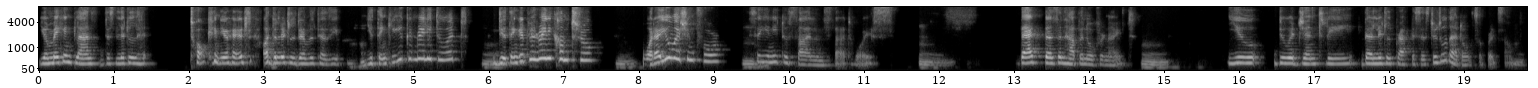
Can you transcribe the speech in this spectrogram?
You're making plans, this little talk in your head, or the little devil tells you, mm-hmm. you think you can really do it? Mm-hmm. Do you think it will really come true? Mm-hmm. What are you wishing for? So you mm-hmm. need to silence that voice. Mm. That doesn't happen overnight. Mm. You do it gently. There are little practices to do that also, for example.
